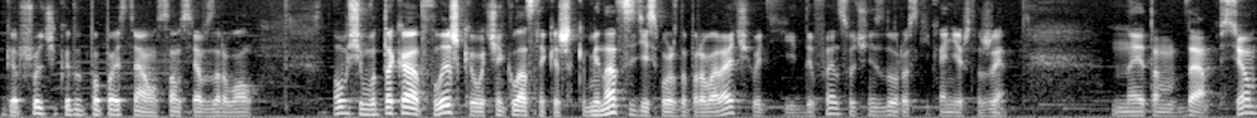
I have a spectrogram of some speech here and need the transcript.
горшочек этот попасть. А, он сам себя взорвал. В общем, вот такая вот флешка, очень классная, конечно, комбинация здесь можно проворачивать, и дефенс очень здоровский, конечно же. На этом, да, все.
